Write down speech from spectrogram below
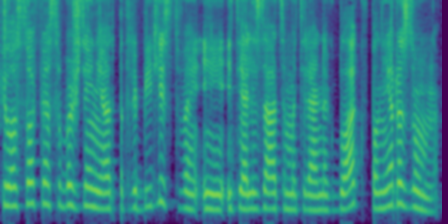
Философия освобождения от потребительства и идеализации материальных благ вполне разумна.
